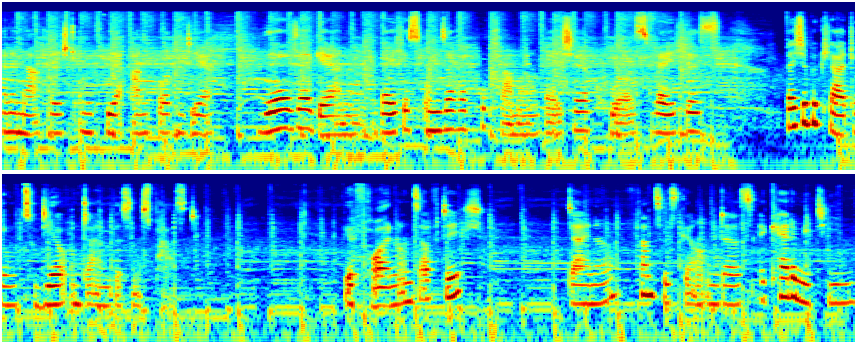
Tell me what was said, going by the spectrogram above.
eine Nachricht und wir antworten dir sehr, sehr gerne, welches unserer Programme, welcher Kurs, welches, welche Begleitung zu dir und deinem Business passt. Wir freuen uns auf dich, deine Franziska und das Academy Team.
